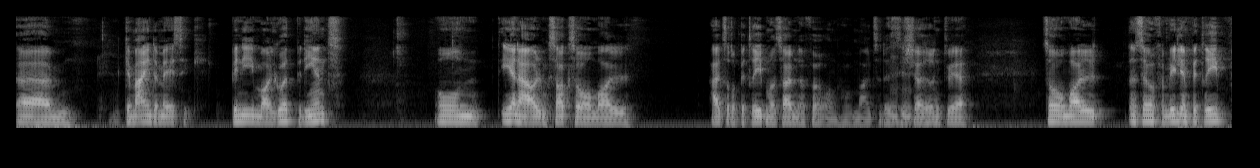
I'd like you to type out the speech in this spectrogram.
ähm, gemeindemäßig bin ich mal gut bedient. Und ich habe auch gesagt, so mal, also der Betrieb muss allem Erfahrung haben. Also das ist ja irgendwie so mal so ein Familienbetrieb,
